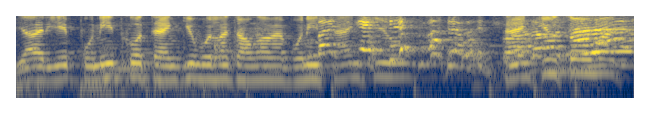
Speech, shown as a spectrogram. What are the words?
यार ये पुनीत को थैंक यू बोलना चाहूँगा मैं Puneet thank you thank you so much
